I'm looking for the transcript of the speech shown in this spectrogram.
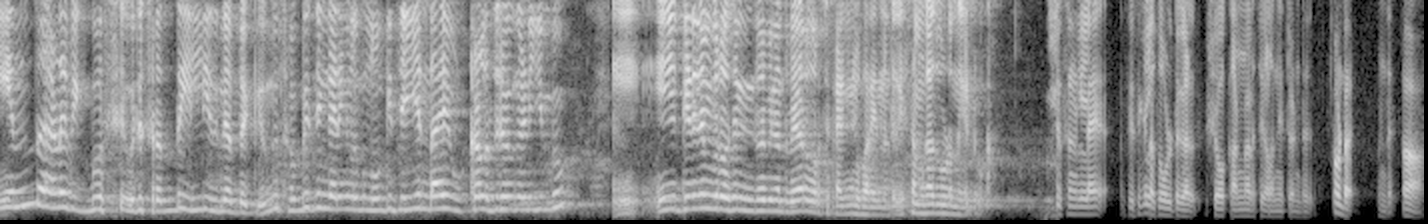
എന്താണ് ബിഗ് ബോസ് ഒരു ശ്രദ്ധയില്ല ഇതിനകത്തൊക്കെ? ഒന്ന് ശ്രദ്ധിച്ചും കാര്യങ്ങളൊക്കെ നോക്കി ചെയ്യണ്ടായ ഉൾക്കള്ളത്തരവും കാണിക്കുമ്പോൾ ഈ കിടിലം ഫിറോസിൻ ഇന്റർവ്യൂവിനകത്ത് വേറെ കുറച്ച് കാര്യങ്ങൾ പറയുന്നുണ്ട് പക്ഷെ നമുക്ക് അതുകൂടെ ഒന്ന് കേട്ടു സീസണിലെ ഫിസിക്കൽ അസോൾട്ടുകൾ ഷോ കണ്ണടച്ച് കളഞ്ഞിട്ടുണ്ട്. ഉണ്ട്. ഉണ്ട്. ആ.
